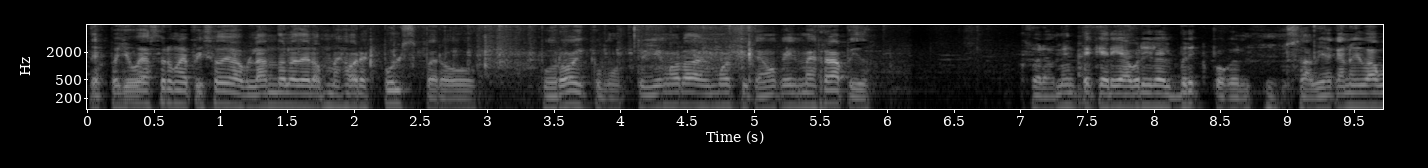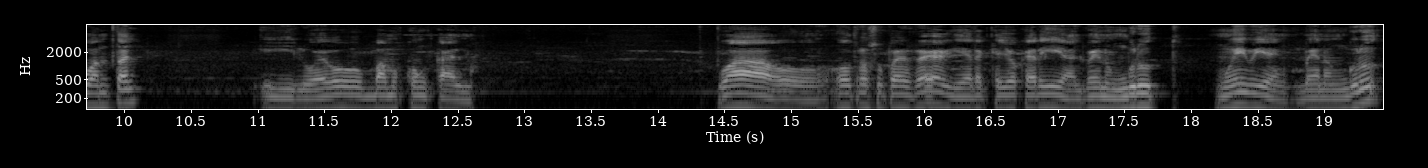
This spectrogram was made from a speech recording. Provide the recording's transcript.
Después yo voy a hacer un episodio hablándole de los mejores pulls, pero por hoy, como estoy en hora de almuerzo y tengo que irme rápido, solamente quería abrir el brick porque sabía que no iba a aguantar. Y luego vamos con calma. Wow, otro super rare y era el que yo quería, el Venom Groot. Muy bien, Venom Groot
